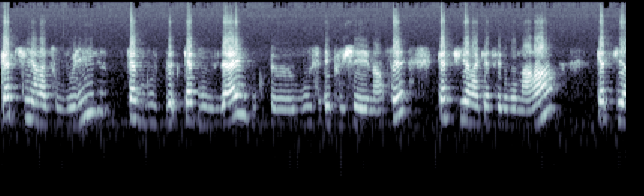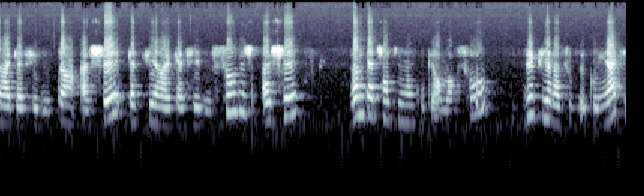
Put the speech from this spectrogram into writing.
4 cuillères à soupe d'olive, 4 gousses d'ail, euh, gousses épluchées et émincées, 4 cuillères à café de romarin, 4 cuillères à café de thym haché, 4 cuillères à café de sauge haché, 24 champignons coupés en morceaux, 2 cuillères à soupe de cognac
